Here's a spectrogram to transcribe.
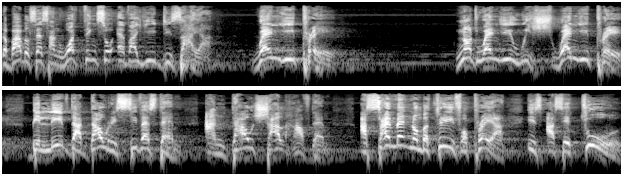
The Bible says, and what things soever ye desire, when ye pray, not when ye wish, when ye pray, believe that thou receivest them and thou shalt have them. Assignment number three for prayer is as a tool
